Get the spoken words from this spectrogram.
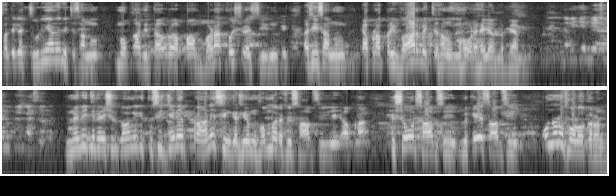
ਫਤਿਹਗੜ੍ਹ ਚੂੜੀਆਂ ਦੇ ਵਿੱਚ ਸਾਨੂੰ ਮੌਕਾ ਦਿੱਤਾ ਔਰ ਆਪਾਂ ਬੜਾ ਖੁਸ਼ ਹੋਏ ਸੀ ਕਿ ਅਸੀਂ ਸਾਨੂੰ ਆਪਣਾ ਪਰਿਵਾਰ ਵਿੱਚ ਸਾਨੂੰ ਮਾਹੌਲ ਇਹੋ ਜਿਹਾ ਲੱਭਿਆ ਮੈਨੂੰ। ਨਵੀਂ ਜਨਰੇਸ਼ਨ ਨੂੰ ਕੀ ਮੈਸੇਜ ਨਵੀਂ ਜਨਰੇਸ਼ਨ ਕਹਾਂਗੇ ਕਿ ਤੁਸੀਂ ਜਿਹੜੇ ਪੁਰਾਣੇ ਸਿੰਗਰ ਸੀ ਮੁਹੰਮਦ ਰਫੀ ਸਾਹਿਬ ਸੀ ਇਹ ਆਪਣਾ ਕਿਸ਼ੋਰ ਸਾਹਿਬ ਸੀ ਮੁਕੇਸ਼ ਸਾਹਿਬ ਸੀ ਉਹਨਾਂ ਨੂੰ ਫੋਲੋ ਕਰਨ।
